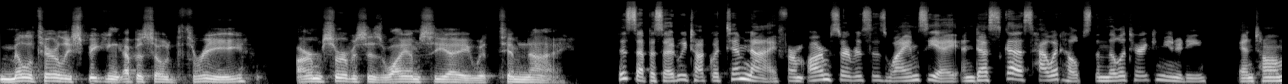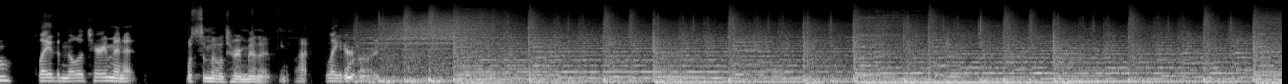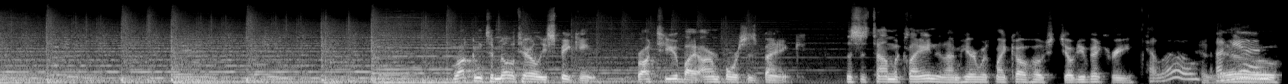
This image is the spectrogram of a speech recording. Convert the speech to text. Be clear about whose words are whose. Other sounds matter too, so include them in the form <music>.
Speaker 1: Militarily Speaking, Episode 3 Armed Services YMCA with Tim Nye.
Speaker 2: This episode, we talk with Tim Nye from Armed Services YMCA and discuss how it helps the military community. And Tom, play the military minute.
Speaker 1: What's the military minute?
Speaker 2: Uh, later.
Speaker 1: Welcome to Militarily Speaking, brought to you by Armed Forces Bank. This is Tom McLean, and I'm here with my co-host Jodi Vickery.
Speaker 2: Hello,
Speaker 1: Hello.
Speaker 2: again.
